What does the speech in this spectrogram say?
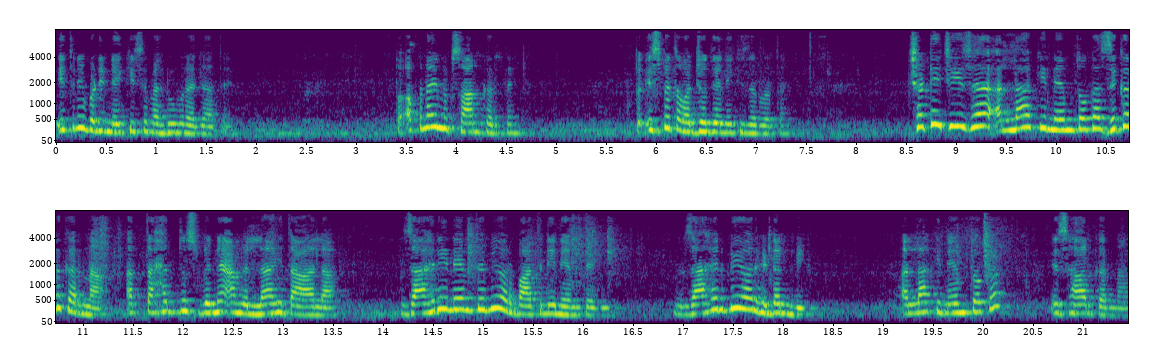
اتنی بڑی نیکی سے محروم رہ جاتے ہیں۔ تو اپنا ہی نقصان کرتے ہیں۔ تو اس پہ توجہ دینے کی ضرورت ہے۔ چھٹی چیز ہے اللہ کی نعمتوں کا ذکر کرنا اتحدس بن ام اللہ تعالی، ظاہری نعمتیں بھی اور باطنی نعمتیں بھی، ظاہر بھی اور ہڈن بھی۔ اللہ کی نعمتوں کا اظہار کرنا،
